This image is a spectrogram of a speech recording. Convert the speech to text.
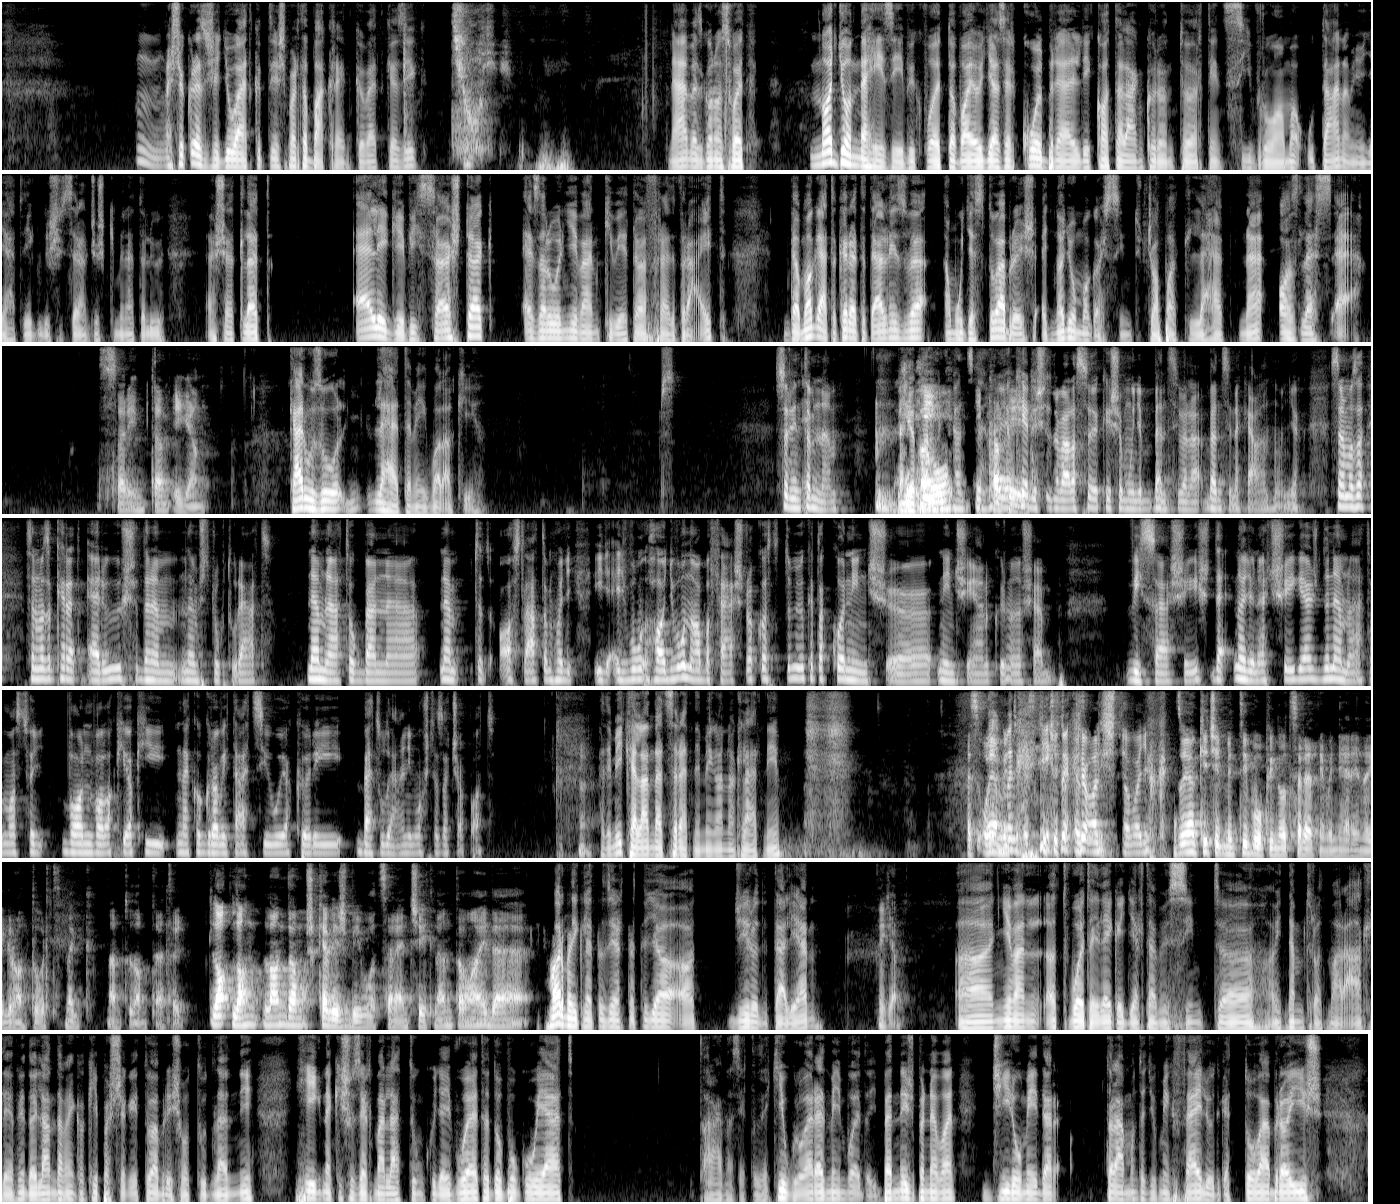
Hmm, és akkor ez is egy jó átkötés, mert a Bahrain következik. Nem, ez gonosz volt. Nagyon nehéz évük volt tavaly, ugye azért Colbrelli katalán körön történt szívrohama után, ami ugye hát végül is szerencsés kimenetelű eset lett. Eléggé visszaestek, ez alól nyilván kivétel Fred Wright, de magát a keretet elnézve, amúgy ez továbbra is egy nagyon magas szintű csapat lehetne, az lesz-e? Szerintem igen. Caruso lehet-e még valaki? Szerintem nem. Bilbao? Inkább a kérdésedre válaszoljak, és amúgy a Bencivel, Bencinek ellent mondjak. Szerintem az, a, szerintem az a keret erős, de nem, nem struktúrált. Nem látok benne, nem, tehát azt látom, hogy így egy, ha egy vonalba felsorakoztatom őket, akkor nincs, nincs ilyen különösebb visszaesés, de nagyon egységes, de nem látom azt, hogy van valaki, akinek a gravitációja köré be tud állni most ez a csapat. Hát én Mikel Landát szeretném még annak látni. Ez olyan, én mint, meg, ez kicsit, meg ez, realista vagyok. ez olyan kicsit, mint Thibaut Pinot szeretném, hogy nyerjen egy Grand Tourt, meg nem tudom, tehát, hogy La, La, Landa most kevésbé volt szerencsétlen tavaly, de Harmadik lett azért, tehát hogy a, a Giro d'Italián. igen. Uh, nyilván ott volt egy legegyértelmű szint, uh, amit nem tudott már átlépni, de hogy Landának a képességét továbbra is ott tud lenni. Hégnek is azért már láttunk ugye egy Vuelta dobogóját, talán azért az egy kiugró eredmény volt, hogy benne is benne van. Giro Méder talán mondhatjuk még fejlődget továbbra is.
